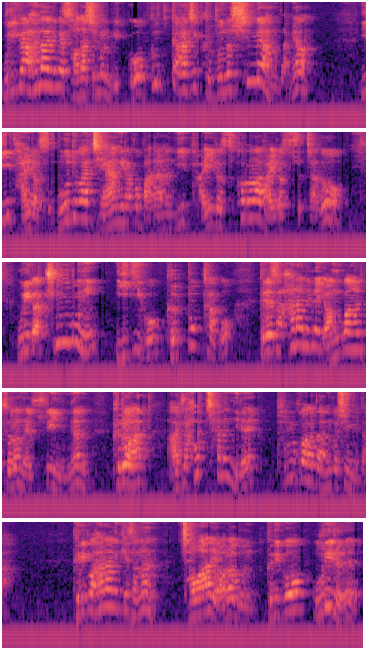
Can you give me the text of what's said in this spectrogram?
우리가 하나님의 선하심을 믿고 끝까지 그분을 신뢰한다면 이 바이러스 모두가 재앙이라고 말하는 이 바이러스 코로나 바이러스조차도 우리가 충분히 이기고 극복하고 그래서 하나님의 영광을 드러낼 수 있는 그러한 아주 하찮은 일에 불과하다는 것입니다. 그리고 하나님께서는 저와 여러분 그리고 우리를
